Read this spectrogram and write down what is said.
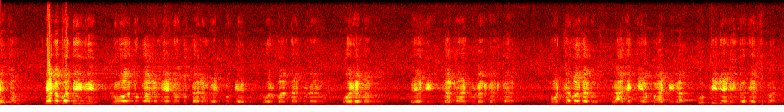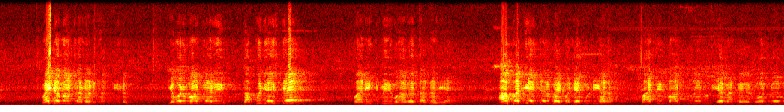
చేద్దాం. లేకపోతే ఇది నువ్వో దుకాణం నేను దుకాణం పెట్టుకుంటే ఓరు బంద్ అంటున్నారు. ఓరేమో ఏది? అట్లా అంటున్నారు కనుక? మొట్టమొదలు రాజకీయ పార్టీల ఒపీనియన్ ఏంటో తెలుసుకోవాలి. బయట మాట్లాడారు కాదు ఎవరు మాట్లాడి తప్పు చేస్తే వాళ్ళ ఇంటి మీద వాళ్ళే ధర్నా చేయాలి. ఆ పని చేస్తారు భయపడి లేకుండా ఇవాళ పార్టీలు మారుతున్నారు ఏమంటారు ఓట్లు ఏమో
